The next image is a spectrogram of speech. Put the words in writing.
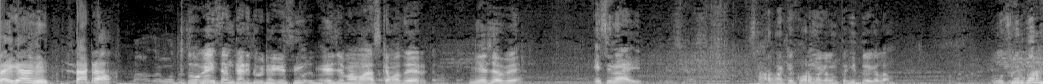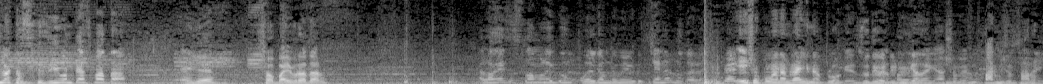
জায়গা আমি টাটা। তো গাইস আমি গাড়িতে উঠে গেছি। এই যে মামা আজকে আমাদের নিয়ে যাবে। এসি নাই। সার নাকি গরমে গেলাম তো হিট হয়ে গেলাম। প্রচুর গরম লাগতেছে জীবন তেজপাতা। এই যে সব ভাই brother hello guys welcome to my YouTube channel এইসব প্ল্যান আমি রাখি না ব্লগে যদিও ঢুকে লাগে আসলে পারমিশন ছাড়াই।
